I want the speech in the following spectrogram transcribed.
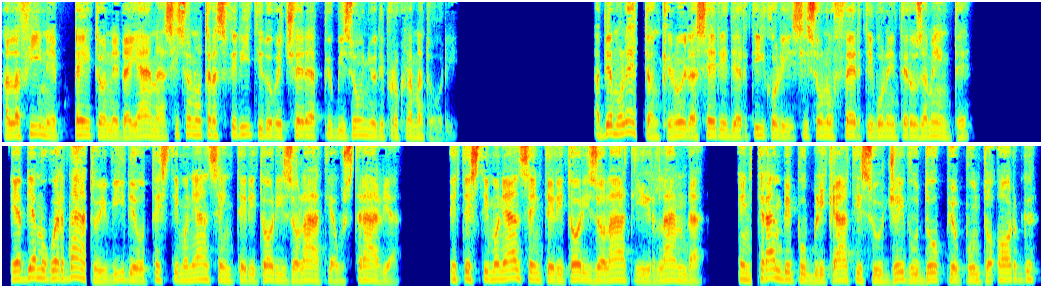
Alla fine Peyton e Diana si sono trasferiti dove c'era più bisogno di proclamatori. Abbiamo letto anche noi la serie di articoli Si sono offerti volenterosamente? E abbiamo guardato i video Testimonianza in territori isolati Australia e Testimonianza in territori isolati Irlanda, entrambi pubblicati su jw.org?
